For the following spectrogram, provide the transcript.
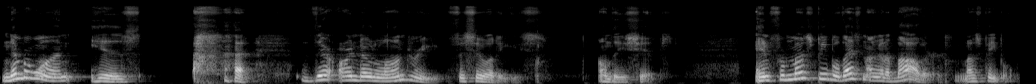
number one is there are no laundry facilities on these ships. And for most people, that's not going to bother most people.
